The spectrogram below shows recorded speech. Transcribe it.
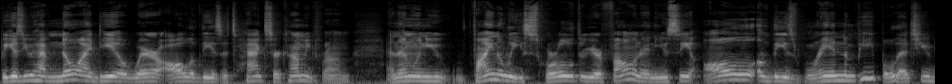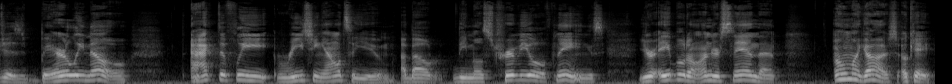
because you have no idea where all of these attacks are coming from. And then when you finally scroll through your phone and you see all of these random people that you just barely know actively reaching out to you about the most trivial things, you're able to understand that, oh my gosh, okay,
